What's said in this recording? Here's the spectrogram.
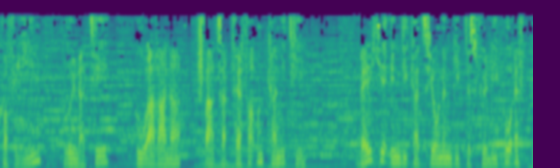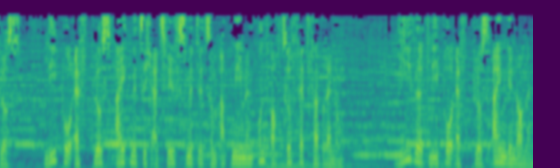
Koffein, grüner Tee, Guarana, schwarzer Pfeffer und Carnitin. Welche Indikationen gibt es für LipoF Plus? LipoF Plus eignet sich als Hilfsmittel zum Abnehmen und auch zur Fettverbrennung. Wie wird LipoF Plus eingenommen?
